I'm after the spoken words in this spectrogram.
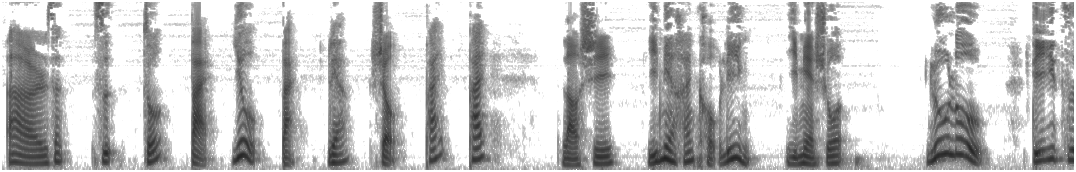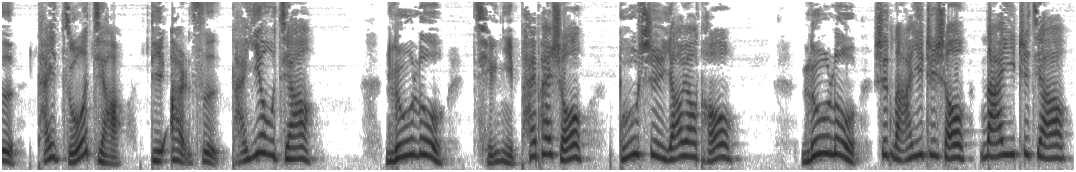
二、三、四，左摆右摆，两手拍拍。老师一面喊口令，一面说：“露露，第一次抬左脚，第二次抬右脚。”露露，请你拍拍手，不是摇摇头。露露是哪一只手，哪一只脚？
